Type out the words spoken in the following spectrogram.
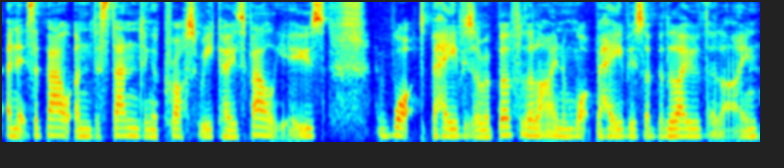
and it's about understanding across Ricoh's values what behaviours are above the line and what behaviours are below the line,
